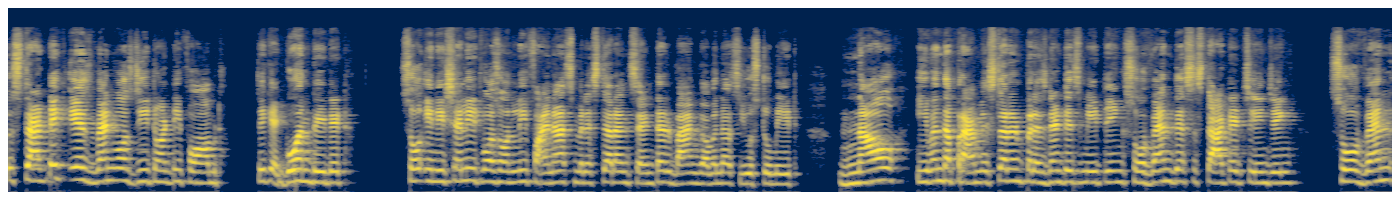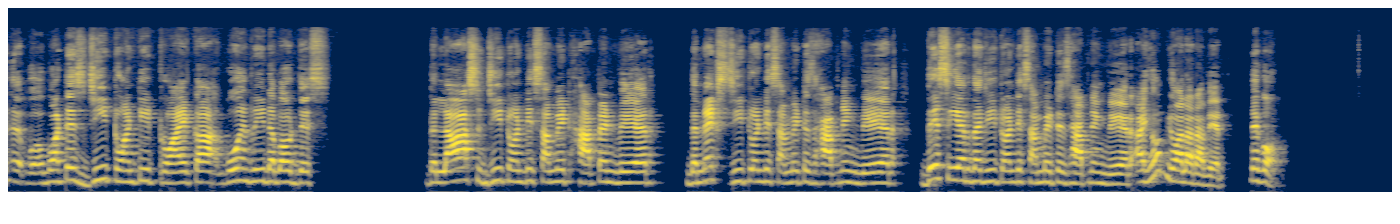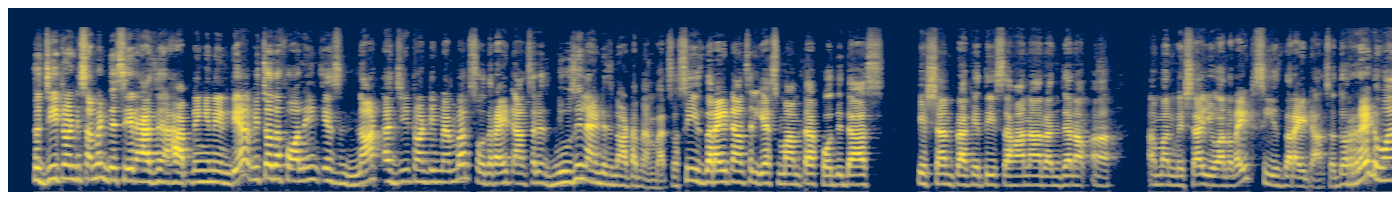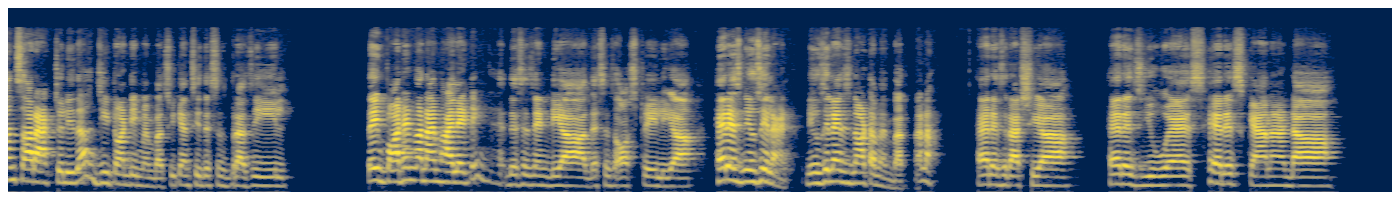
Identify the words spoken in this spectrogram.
So static is when was G20 formed? Okay, go and read it. So initially it was only finance minister and central bank governors used to meet. Now even the prime minister and president is meeting. So when this started changing, so when uh, what is G20 Troika? Go and read about this. The last G20 summit happened where the next G20 summit is happening where this year the G20 summit is happening where I hope you all are aware. There go. So G20 summit this year has happening in India. Which of the following is not a G20 member? So the right answer is New Zealand is not a member. So C is the right answer. Yes, Mamta, Khodidas, Kishan, Prakriti, Sahana, Ranjan, uh, Aman Mishra, you are right. C is the right answer. The red ones are actually the G20 members. You can see this is Brazil. The important one I'm highlighting, this is India, this is Australia. Here is New Zealand. New Zealand is not a member. No, no. Here is Russia. Here is US. Here is Canada.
